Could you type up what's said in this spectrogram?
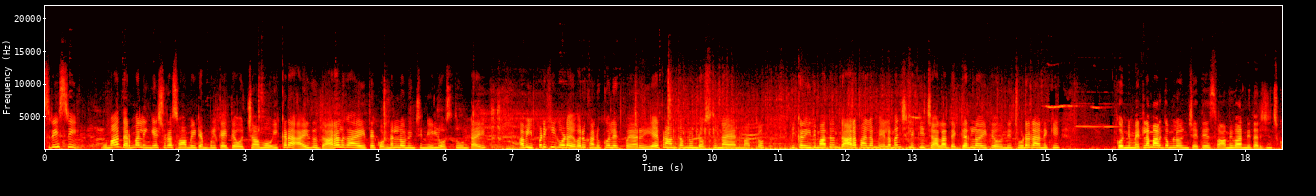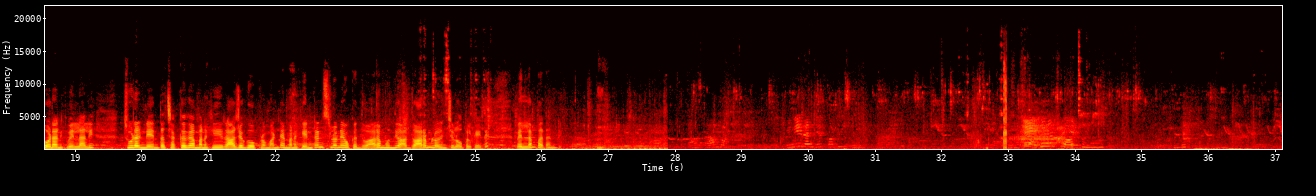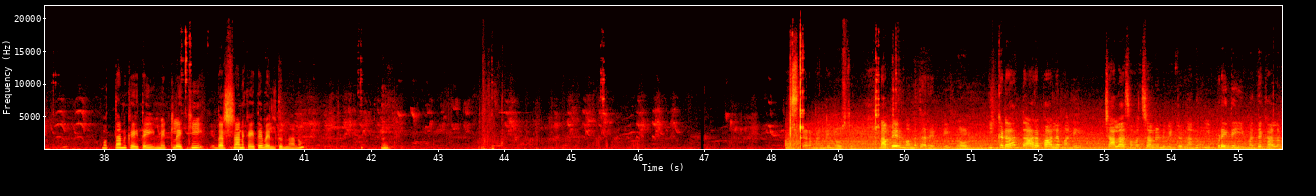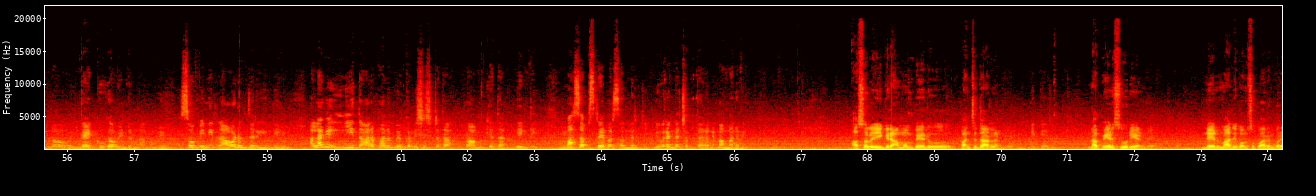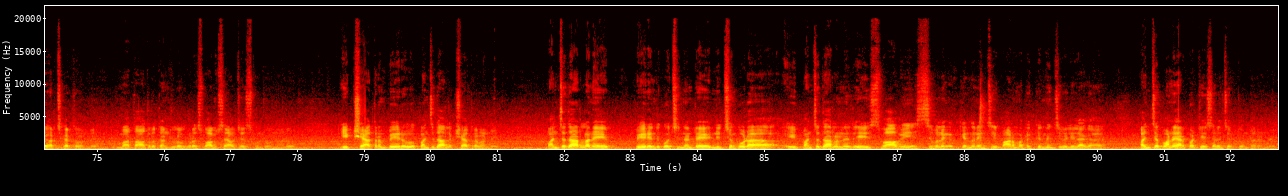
శ్రీ శ్రీ ఉమా ధర్మలింగేశ్వర స్వామి టెంపుల్కి అయితే వచ్చాము. ఇక్కడ ఐదు దారాలుగా అయితే కొండల్లో నుంచి నీళ్ళు వస్తూ ఉంటాయి. అవి ఇప్పటికీ కూడా ఎవరు కనుక్కోలేకపోయారు. ఏ ప్రాంతం నుండి వస్తున్నాయని మాత్రం ఇక్కడ ఇది మాత్రం దారపాలెం ఎలమంచిలికి చాలా దగ్గరలో అయితే ఉంది. చూడడానికి కొన్ని మెట్ల మార్గంలో నుంచి అయితే స్వామివారిని దర్శించుకోవడానికి వెళ్ళాలి. చూడండి ఎంత చక్కగా మనకి రాజగోపురం అంటే మనకి ఎంట్రన్స్లోనే ఒక ద్వారం ఉంది. ఆ ద్వారంలో నుంచి లోపలికి అయితే వెళ్ళాం పదండి. మొత్తానికైతే ఈ మెట్లు ఎక్కి దర్శనానికైతే వెళ్తున్నాను. నమస్కారం అండి. నమస్తే. నా పేరు మమతారెడ్డి ఇక్కడ దారపాలెం అని చాలా సంవత్సరాల నుండి వింటున్నాను. ఇప్పుడైతే ఈ మధ్యకాలంలో ఇంకా ఎక్కువగా వింటున్నాను. సో విని రావడం జరిగింది. అలాగే ఈ దారపాలెం యొక్క విశిష్టత ప్రాముఖ్యత ఏంటి? మా సబ్స్క్రైబర్స్ అందరికీ వివరంగా చెప్తారని మా మనవి. అసలు ఈ గ్రామం పేరు పంచదారులు అండి నా పేరు సూర్య అండి. నేను మాది వంశపారంపర్య అర్చకర్త అండి. మా తాతల తండ్రులు కూడా స్వామి సేవ చేసుకుంటూ ఉన్నారు. ఈ క్షేత్రం పేరు పంచదారుల క్షేత్రం అండి. పంచదారులు అనే పేరు ఎందుకు వచ్చిందంటే నిత్యం కూడా ఈ పంచదారులు అనేది స్వామి శివలింగం కింద నుంచి పానమట్టం కింద నుంచి వెళ్ళేలాగా పంచపానం ఏర్పాటు చేశారని చెప్తూ ఉంటారండి.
